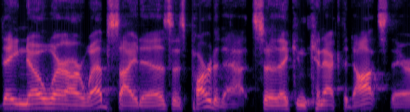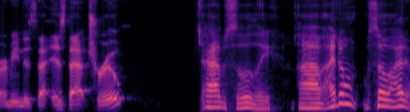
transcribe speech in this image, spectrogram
they know where our website is as part of that, so they can connect the dots there. I mean, is that is that true? Absolutely. Um, I don't. So I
